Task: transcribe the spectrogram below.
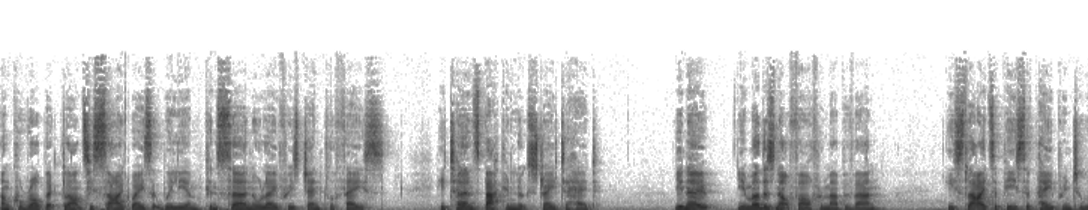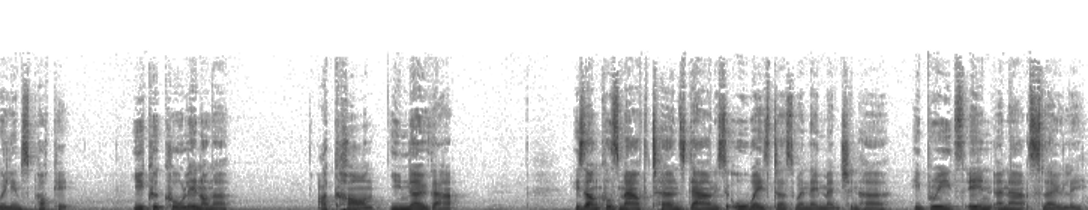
Uncle Robert glances sideways at William, concern all over his gentle face. He turns back and looks straight ahead. You know, your mother's not far from Aberfan. He slides a piece of paper into William's pocket. You could call in on her. I can't, you know that. His uncle's mouth turns down as it always does when they mention her. He breathes in and out slowly.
